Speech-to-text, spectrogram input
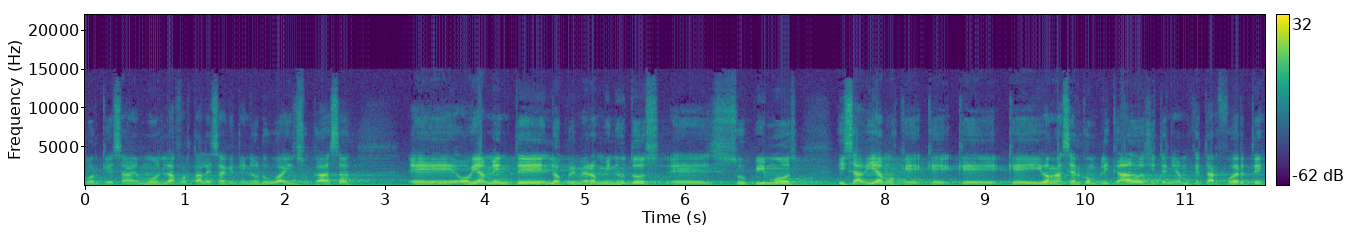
porque sabemos la fortaleza que tiene Uruguay en su casa. Eh, obviamente los primeros minutos eh, supimos y sabíamos que, que, que, iban a ser complicados y teníamos que estar fuertes.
